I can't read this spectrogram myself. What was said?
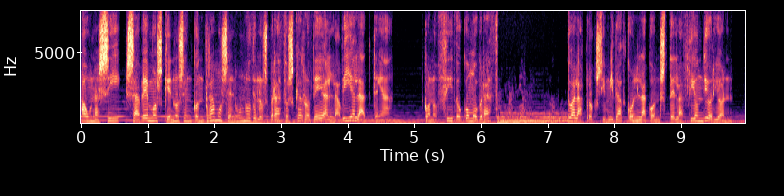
Aún así, sabemos que nos encontramos en uno de los brazos que rodean la Vía Láctea, conocido como brazo a la proximidad con la constelación de Orión,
